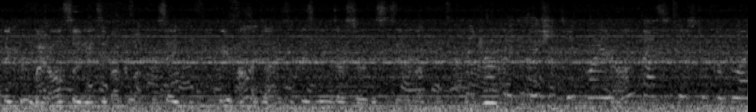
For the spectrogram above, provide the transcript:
the crew might also need to buckle up for safety. We apologize if this means our service is interrupted. Federal regulations require all passengers to comply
